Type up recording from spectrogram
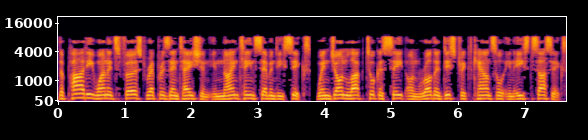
The party won its first representation in 1976, when John Luck took a seat on Rother District Council in East Sussex,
